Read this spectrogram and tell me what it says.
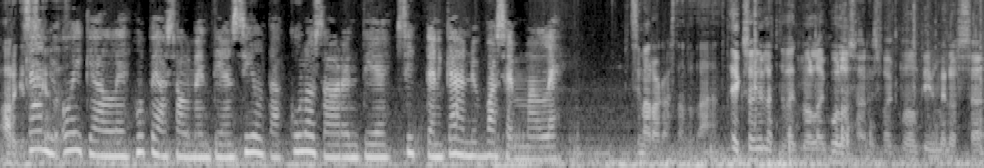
arkisessa Käänny oikealle Hopeasalmentien silta Kulosaaren tie, sitten käänny vasemmalle. Vitsi, mä rakastan tota ääntä. Eikö se ole yllättävää, että me ollaan Kulosaaressa, vaikka me oltiin menossa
